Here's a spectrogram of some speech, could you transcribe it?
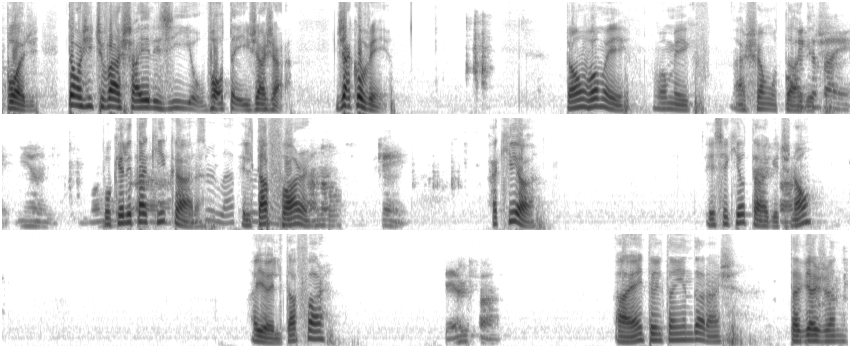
pode. Então a gente vai achar eles e eu volto aí já já. Já que eu venho. Então vamos aí, vamos aí. Achamos o Por que target. você tá em Yang? Porque ele tá aqui, cara. Ele tá Ah, fora. não. Quem? Aqui, ó. Esse aqui é o target, tá. não? Aí, ó, ele tá far. Very far. Ah, é? Então ele tá em Andaracha. Tá viajando.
